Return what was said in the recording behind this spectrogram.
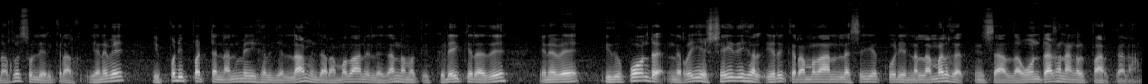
அவர்கள் சொல்லியிருக்கிறார்கள். எனவே இப்படிப்பட்ட நன்மைகள் எல்லாம் இந்த ரமதானில் தான் நமக்கு கிடைக்கிறது. எனவே இது போன்ற நிறைய செய்திகள் இருக்குது ரமதானில் செய்யக்கூடிய நல்ல அமல்கள் இன்ஷா அல்லா ஒன்றாக நாங்கள் பார்க்கலாம்.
